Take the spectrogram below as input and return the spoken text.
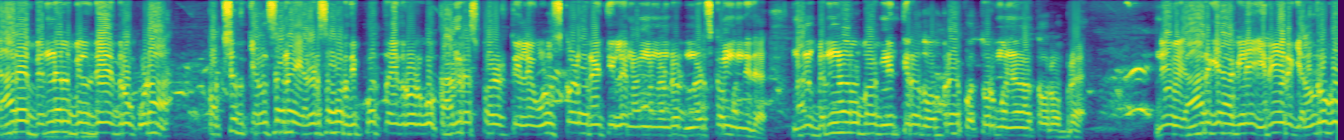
ಯಾರೇ ಬೆನ್ನೆಲ್ ಬಿಲ್ದೇ ಇದ್ರು ಕೂಡ ಪಕ್ಷದ ಕೆಲಸನೇ ಎರಡ್ ಸಾವಿರದ ಇಪ್ಪತ್ತೈದರವರೆಗೂ ಕಾಂಗ್ರೆಸ್ ಪಾರ್ಟಿಲಿ ಉಳಿಸ್ಕೊಳ್ಳೋ ರೀತಿಯಲ್ಲಿ ನನ್ನ ನಡ್ ನಡ್ಸ್ಕೊಂಡ್ ಬಂದಿದೆ. ನಾನು ಬೆನ್ನೆಲುಬಾಗಿ ನಿಂತಿರೋದು ಒಬ್ರೇ, ಕೊತ್ತೂರು ಮಂಜುನಾಥ್ ಅವ್ರೊಬ್ರೆ. ನೀವು ಯಾರಿಗೆ ಆಗ್ಲಿ ಹಿರಿಯರಿಗೆ ಎಲ್ರಿಗೂ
